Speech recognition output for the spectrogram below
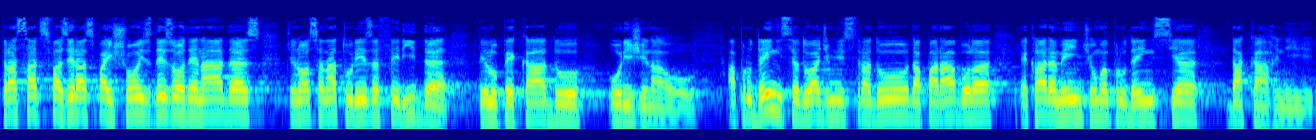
para satisfazer as paixões desordenadas de nossa natureza ferida pelo pecado original. A prudência do administrador da parábola é claramente uma prudência da carne.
